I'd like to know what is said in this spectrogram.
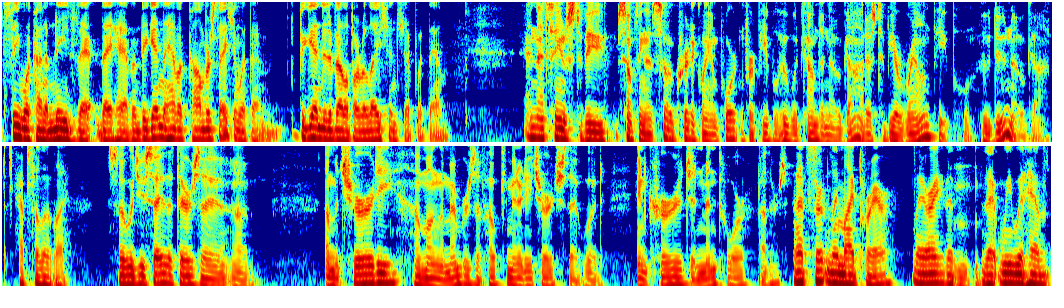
see what kind of needs they they have, and begin to have a conversation with them, begin to develop a relationship with them. And that seems to be something that's so critically important for people who would come to know God is to be around people who do know God. Absolutely. So, would you say that there's a, a, a maturity among the members of Hope Community Church that would encourage and mentor others? And that's certainly my prayer, Larry, that mm-hmm. that we would have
